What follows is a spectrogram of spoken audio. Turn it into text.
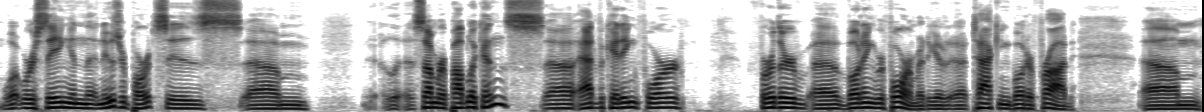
what we're seeing in the news reports is um, some Republicans uh, advocating for further uh, voting reform, attacking voter fraud. Um,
